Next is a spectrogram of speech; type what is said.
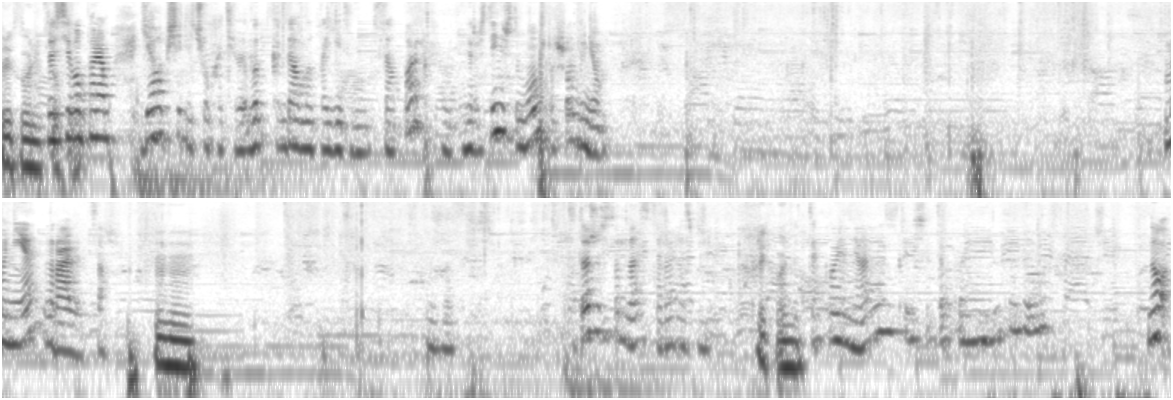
Прикольно. То есть его прям... Я вообще для чего хотела? Вот когда мы поедем в зоопарк на день рождения, чтобы он пошел в нем. Мне нравится. Мгм. Вот. Это тоже 122 размер. Прикольно. Такой мягенький, все такое миленькое. Но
